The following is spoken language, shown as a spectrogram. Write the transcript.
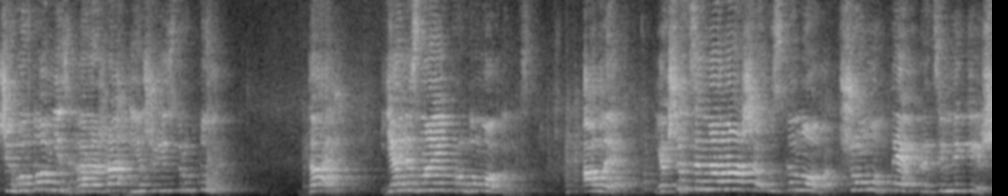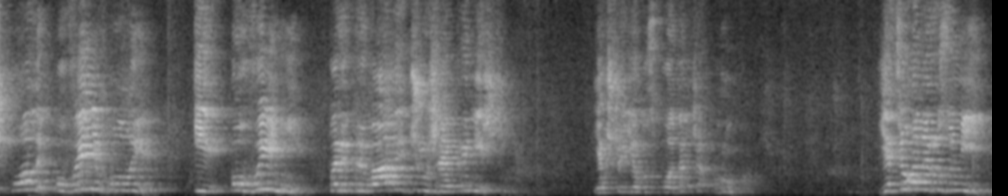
чи готовність гаража іншої структури? Далі, я не знаю про домовленості, але якщо це не наша установа, чому техпрацівники школи повинні були і повинні перекривати чуже приміщення, якщо є господарча група? Я цього не розумію.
